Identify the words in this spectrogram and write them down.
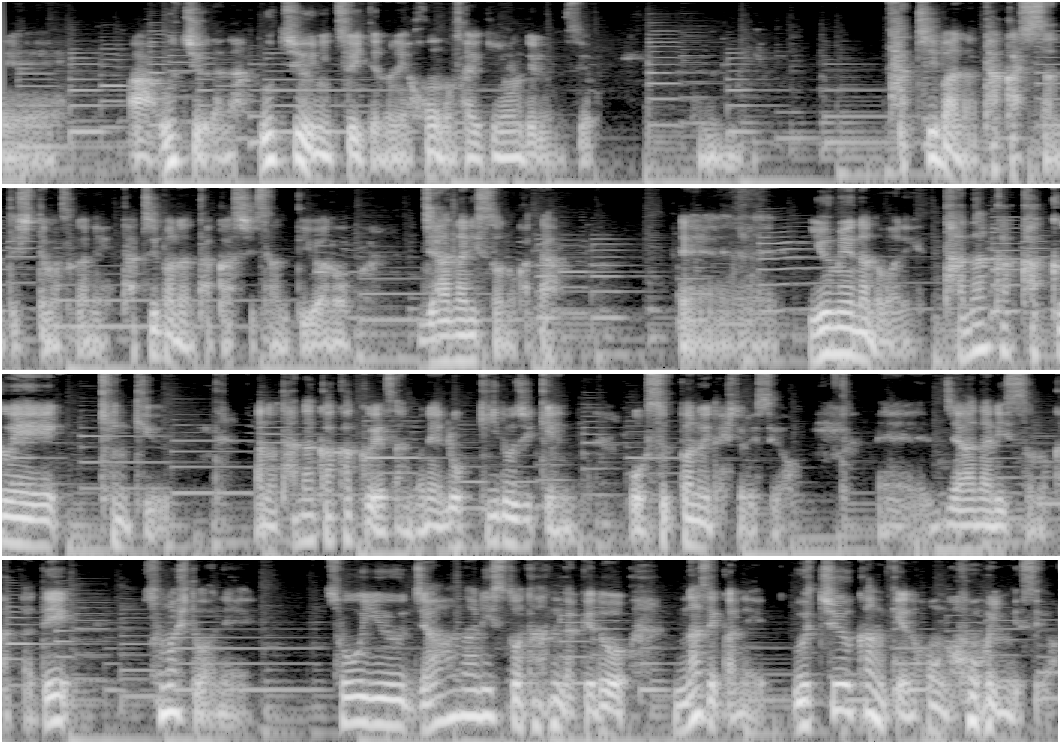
えー、あ、宇宙だな。宇宙についてのね、本を最近読んでるんですよ。うん、立花隆さんって知ってますかね？立花隆さんっていうあの、ジャーナリストの方。えー、有名なのはね、田中角栄研究。あの、田中角栄さんのね、ロッキード事件をすっぱ抜いた人ですよ。えー、ジャーナリストの方で、その人はね、そういうジャーナリストなんだけど、なぜかね、宇宙関係の本が多いんですよ。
